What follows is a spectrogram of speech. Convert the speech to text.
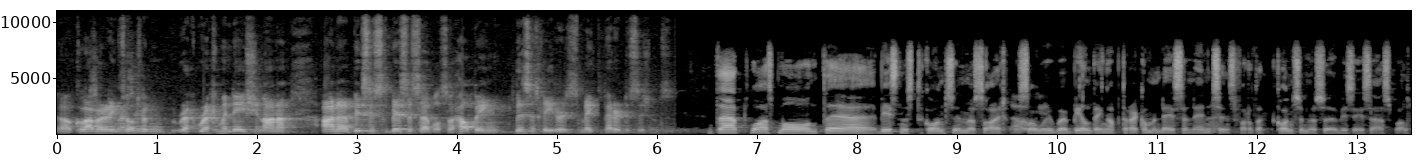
Oh, collaborating filtering rec- recommendation on a on a business to business level, so helping business leaders make better decisions. That was more on the business to consumer side. Oh, so okay. we were building up the recommendation engines for the consumer services as well.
